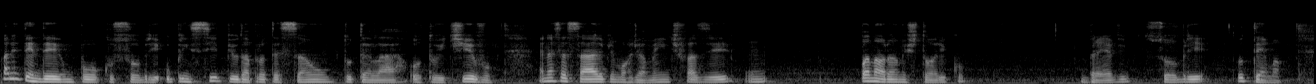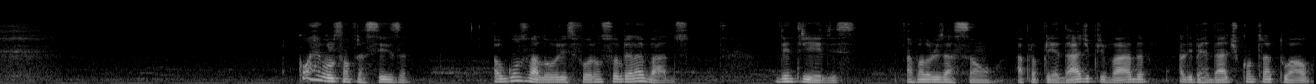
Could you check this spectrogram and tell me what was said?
Para entender um pouco sobre o princípio da proteção tutelar ou tuitivo, é necessário primordialmente fazer um panorama histórico breve sobre o tema. Com a Revolução Francesa, alguns valores foram sobrelevados, dentre eles a valorização à propriedade privada, a liberdade contratual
